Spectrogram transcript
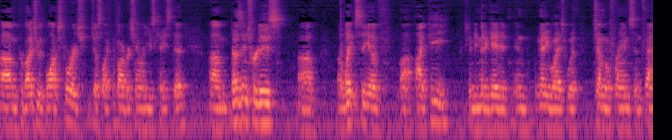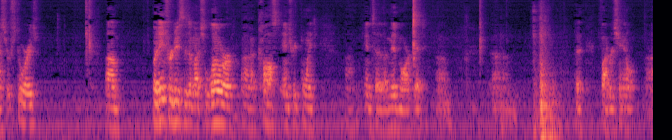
Um, provides you with block storage, just like the fiber channel use case did. Um, does introduce uh, a latency of uh, IP which can be mitigated in many ways with jumbo frames and faster storage. Um, but introduces a much lower uh, cost entry point um, into the mid-market um, um that fiber channel uh,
